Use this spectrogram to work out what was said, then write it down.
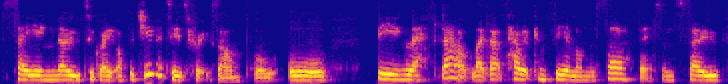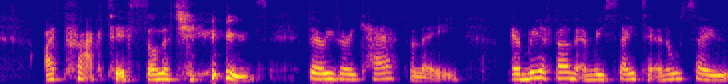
saying no to great opportunities for example or being left out. Like that's how it can feel on the surface. And so i practice solitude very very carefully and reaffirm it and restate it and also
